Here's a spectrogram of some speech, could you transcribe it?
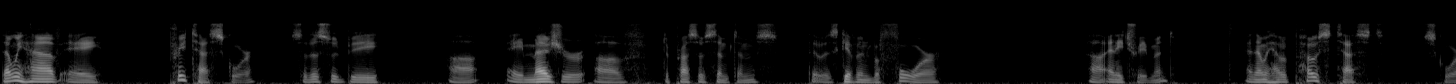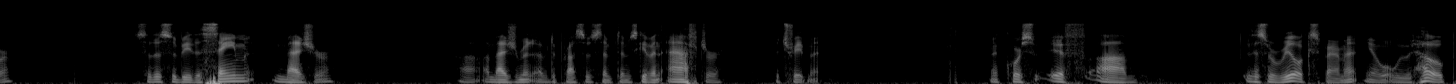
Then we have a pretest score. So this would be uh, a measure of depressive symptoms that was given before uh, any treatment. And then we have a post-test score. So this would be the same measure, uh, a measurement of depressive symptoms given after the treatment. And of course, if um, if this were a real experiment, you know, what we would hope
